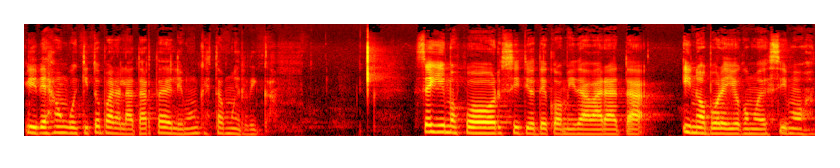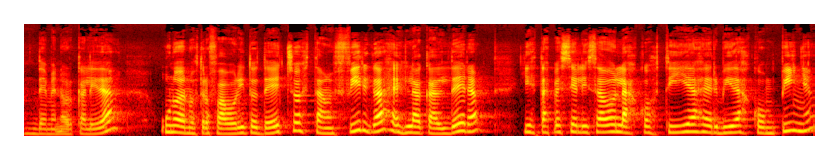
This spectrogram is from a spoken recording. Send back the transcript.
y deja un huequito para la tarta de limón que está muy rica. Seguimos por sitios de comida barata y no por ello, como decimos, de menor calidad. Uno de nuestros favoritos, de hecho, está en Firgas, es la caldera y está especializado en las costillas hervidas con piña.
